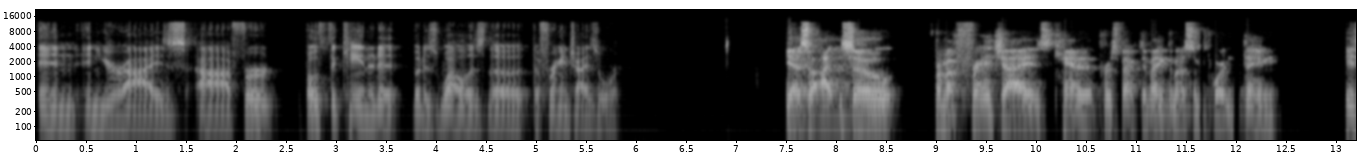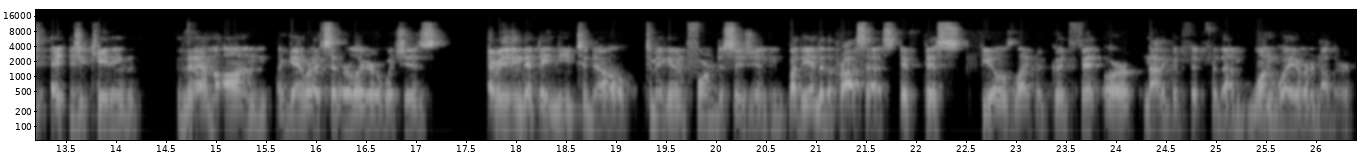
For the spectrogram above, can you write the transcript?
in in your eyes uh, for both the candidate but as well as the the franchisor. Yeah, so I so from a franchise candidate perspective, I think the most important thing is educating them on again what I said earlier, which is everything that they need to know to make an informed decision by the end of the process if this feels like a good fit or not a good fit for them one way or another.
